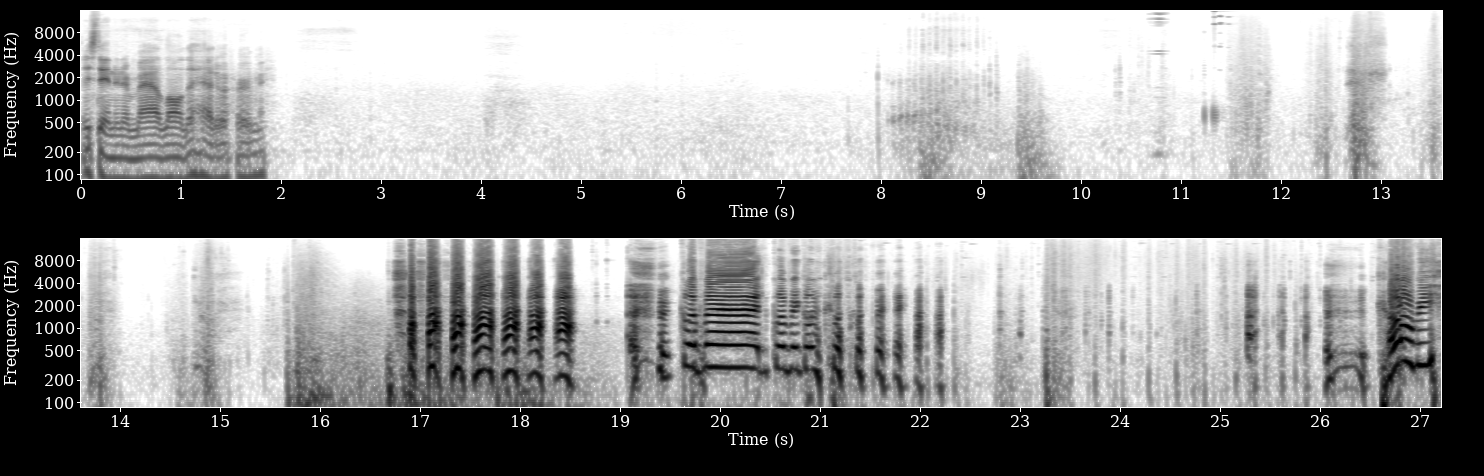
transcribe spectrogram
They standing there mad long. They had to have heard me. clip it! Clip it, clip it, clip, clip it. Kobe!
